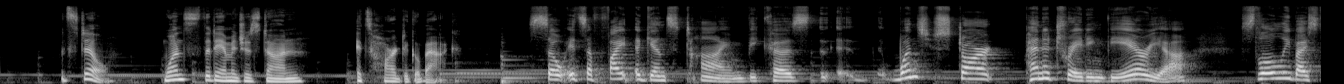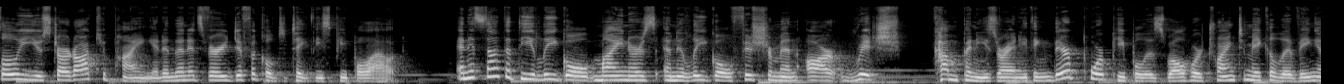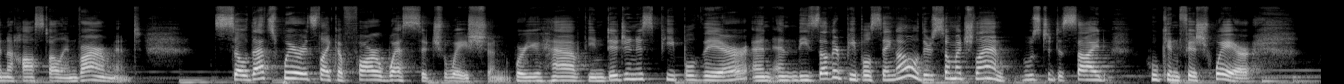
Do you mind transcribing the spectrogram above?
But still, once the damage is done, it's hard to go back. So it's a fight against time because uh, once you start penetrating the area, slowly by slowly you start occupying it, and then it's very difficult to take these people out. And it's not that the illegal miners and illegal fishermen are rich companies or anything. They're poor people as well who are trying to make a living in a hostile environment. So that's where it's like a far west situation where you have the indigenous people there and, and these other people saying, oh, there's so much land. Who's to decide who can fish where?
